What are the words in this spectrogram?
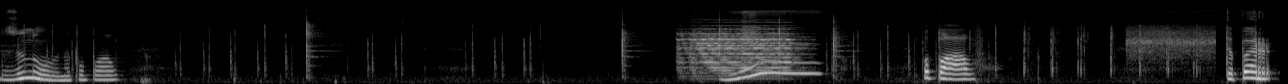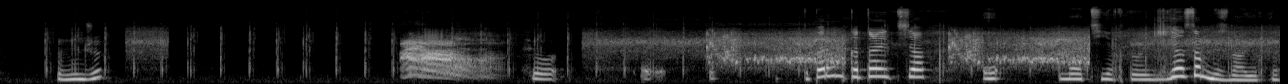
Знову не попав. Попав. Тепер він же. Все. Тепер він катається е, на ці, як то. Я сам не знаю, як то.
